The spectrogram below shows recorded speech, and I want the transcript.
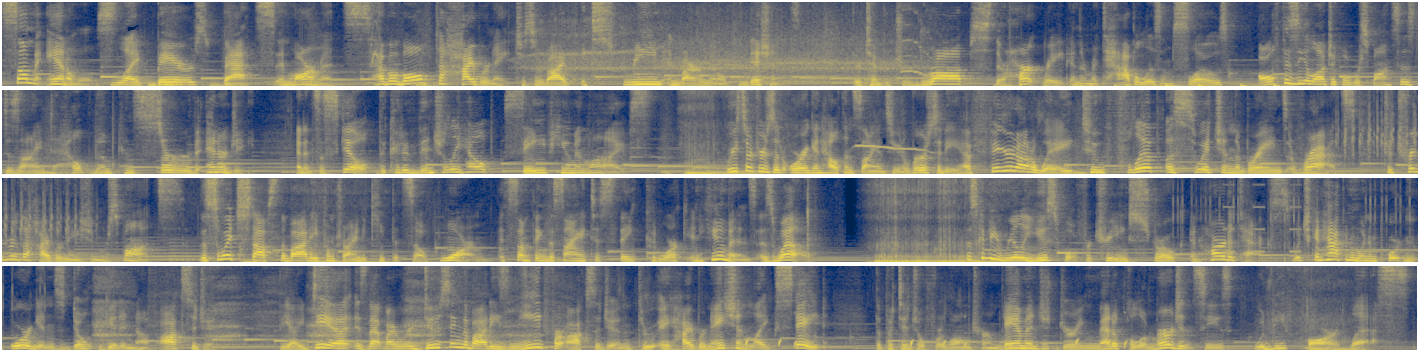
Some animals, like bears, bats, and marmots, have evolved to hibernate to survive extreme environmental conditions. Their temperature drops, their heart rate and their metabolism slows, all physiological responses designed to help them conserve energy. And it's a skill that could eventually help save human lives. Researchers at Oregon Health and Science University have figured out a way to flip a switch in the brains of rats to trigger the hibernation response. The switch stops the body from trying to keep itself warm. It's something the scientists think could work in humans as well. This could be really useful for treating stroke and heart attacks, which can happen when important organs don't get enough oxygen. The idea is that by reducing the body's need for oxygen through a hibernation like state, the potential for long term damage during medical emergencies would be far less.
